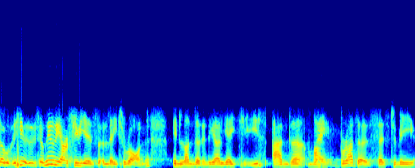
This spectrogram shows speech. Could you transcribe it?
So here, so here we are a few years later on in London in the early 80s, and uh, my brother says to me,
